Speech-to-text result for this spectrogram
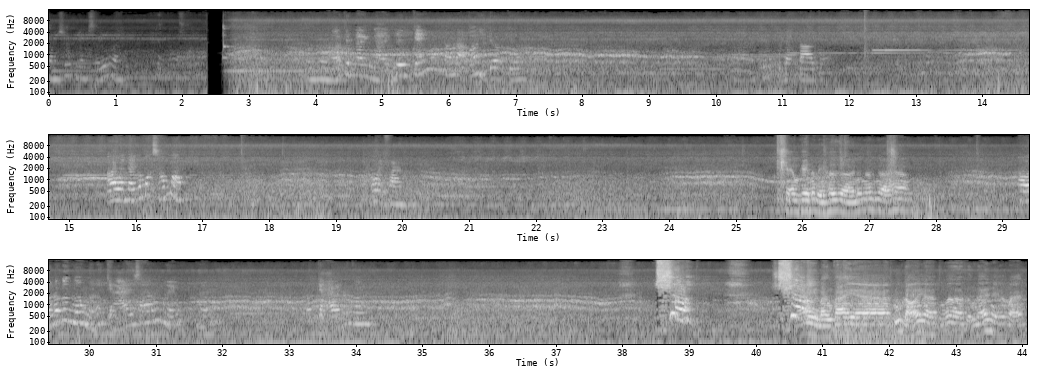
trong suốt nhân xử rồi. Bình thường ở trên đây ngày đi chán lắm đâu nào có gì chơi chưa? À, chết bàn tay kìa. Ơi lên đây có mất sống không? Ôi Xe em kia nó bị hư rồi, nó ngưng rồi ha. Ờ nó cứ ngưng rồi nó chạy sao không hiểu. Nó chạy rồi nó ngưng. Đây bàn tay uh, cứu rỗi uh, của Thượng Đế này các bạn.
